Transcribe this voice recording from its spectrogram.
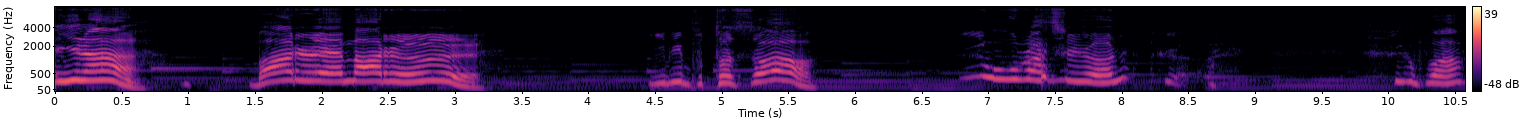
현진아 말을 해 말을. 입이 붙었어? 이 오라질년. 이거 봐.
